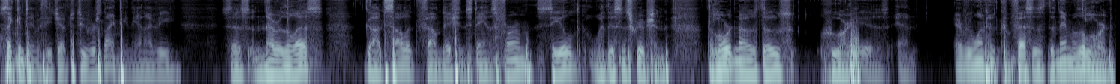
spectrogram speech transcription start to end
Second Timothy chapter two verse nineteen, the NIV says, Nevertheless, God's solid foundation stands firm, sealed with this inscription The Lord knows those who are his, and everyone who confesses the name of the Lord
